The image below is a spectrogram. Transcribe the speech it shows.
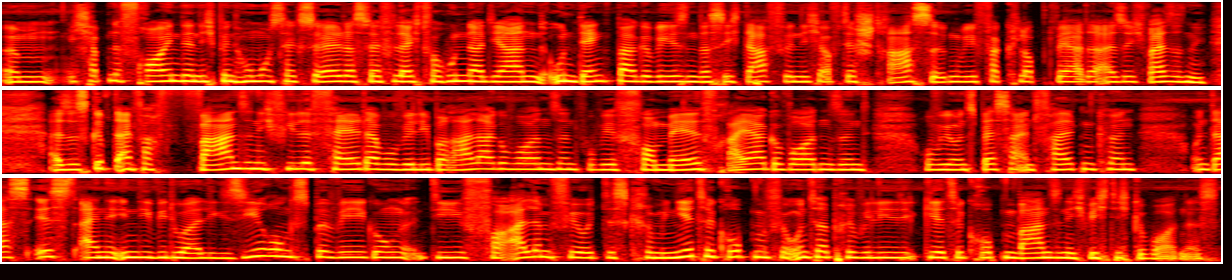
Ähm, ich habe eine Freundin, ich bin homosexuell. Das wäre vielleicht vor 100 Jahren undenkbar gewesen, dass ich dafür nicht auf der Straße irgendwie verkloppt werde. Also ich weiß es nicht. Also es gibt einfach wahnsinnig viele Felder, wo wir liberaler geworden sind, wo wir formell freier geworden sind, wo wir uns besser entfalten können. Und das ist eine Individualisierungsbewegung, die vor allem für diskriminierte Gruppen, für unterprivilegierte Gruppen wahnsinnig wichtig geworden ist.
